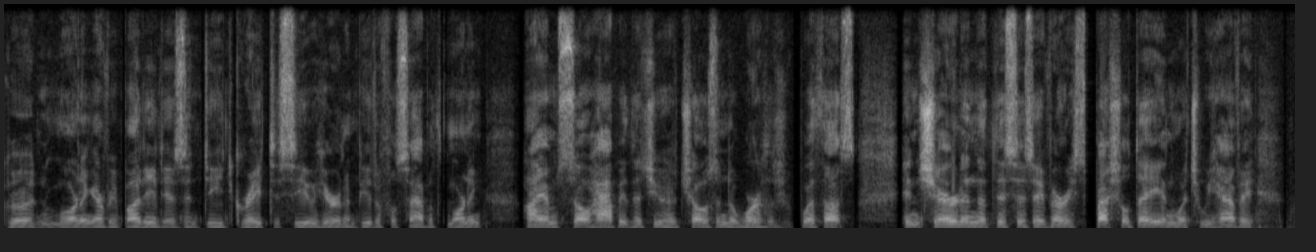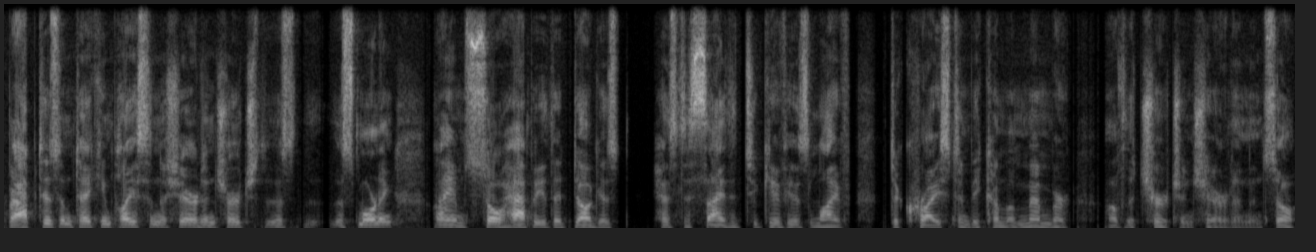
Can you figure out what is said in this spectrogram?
Good morning, everybody. It is indeed great to see you here on a beautiful Sabbath morning. I am so happy that you have chosen to worship with us in Sheridan, that this is a very special day in which we have a baptism taking place in the Sheridan Church this, this morning. I am so happy that Doug has, has decided to give his life to Christ and become a member of the church in Sheridan. And so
